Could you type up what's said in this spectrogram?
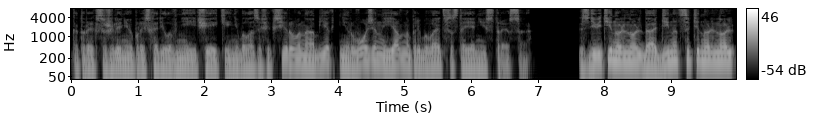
которая, к сожалению, происходила вне ячейки и не была зафиксирована, объект нервозен и явно пребывает в состоянии стресса. С 9.00 до 11.00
